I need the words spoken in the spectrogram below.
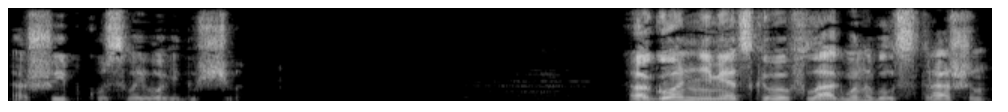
ошибку своего ведущего. Огонь немецкого флагмана был страшен.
